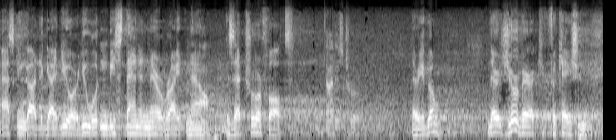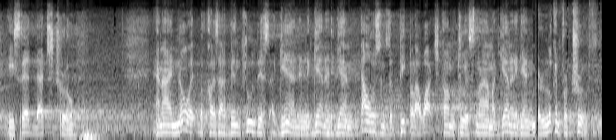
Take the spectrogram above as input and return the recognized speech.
asking God to guide you, or you wouldn't be standing there right now. Is that true or false? That is true. There you go. There's your verification. He said that's true. And I know it because I've been through this again and again and again. Thousands of people I watch come to Islam again and again. They're looking for truth.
